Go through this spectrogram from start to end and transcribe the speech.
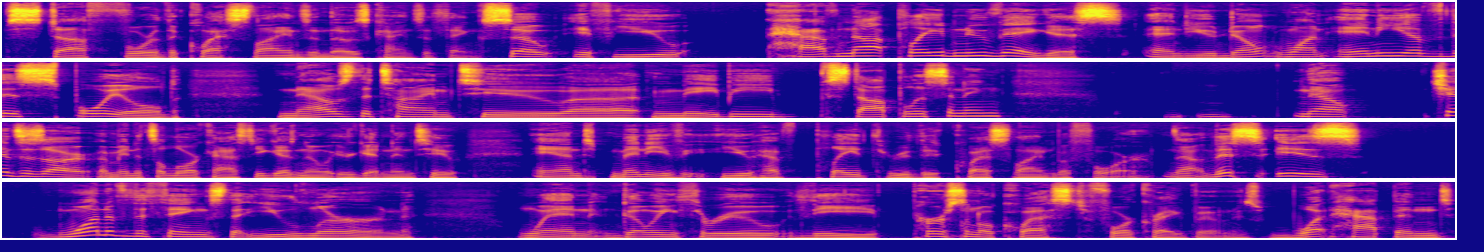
stuff for the quest lines and those kinds of things. So if you have not played New Vegas and you don't want any of this spoiled, now's the time to uh, maybe stop listening. Now, chances are, I mean, it's a lore cast. You guys know what you're getting into, and many of you have played through the quest line before. Now, this is one of the things that you learn when going through the personal quest for Craig Boone is what happened.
